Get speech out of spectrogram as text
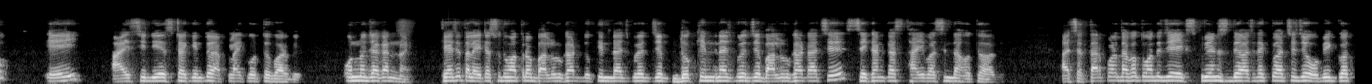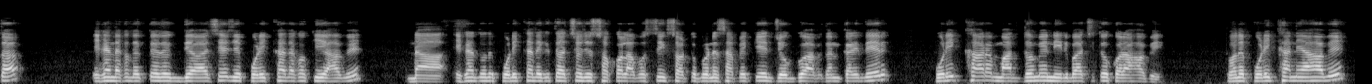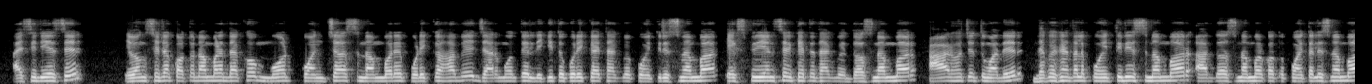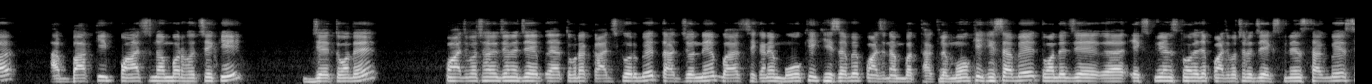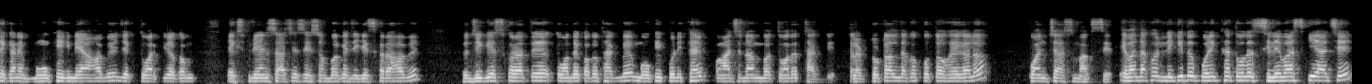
এই আইসিডিএসটা কিন্তু অ্যাপ্লাই করতে পারবে। অন্য জায়গার নয়। ঠিক আছে? তাহলে এটা শুধুমাত্র বালুরঘাট, দক্ষিণ দিনাজপুরের যে, দক্ষিণ দিনাজপুরের যে বালুরঘাট আছে, সেখানকার স্থায়ী বাসিন্দা হতে হবে। আচ্ছা তারপর দেখো তোমাদের যে এক্সপিরিয়েন্স দেওয়া আছে, দেখতে পাচ্ছি যে অভিজ্ঞতা। এখানে দেখো, দেখতে দেওয়া আছে যে পরীক্ষা দেখো কি হবে। না, এখানে তোমাদের পরীক্ষা দেখতে পাচ্ছ যে সকল আবশ্যিক শর্ত পূরণের সাপেক্ষে যোগ্য আবেদনকারীদের পরীক্ষার মাধ্যমে নির্বাচিত করা হবে। তোমাদের পরীক্ষা নেওয়া হবে আইসিডিএস এর। এবং সেটা কত নম্বরে দেখো? মোট পঞ্চাশ নম্বরের পরীক্ষা হবে, যার মধ্যে লিখিত পরীক্ষায় থাকবে পঁয়ত্রিশ নম্বর এক্সপিরিয়েন্সের ক্ষেত্রে থাকবে দশ নম্বর, আর হচ্ছে তোমাদের, দেখো এখানে তাহলে পঁয়ত্রিশ নম্বর, আর দশ নম্বর কত? পঁয়তাল্লিশ নম্বর, আর বাকি পাঁচ নম্বর হচ্ছে কি? যে তোমাদের পাঁচ বছরের জন্য যে তোমরা কাজ করবে, তার জন্য বা সেখানে মৌখিক হিসাবে পাঁচ নাম্বার থাকলে মৌখিক হিসাবে তোমাদের যে এক্সপিরিয়েন্স তোমাদের যে পাঁচ বছরের যে এক্সপিরিয়েন্স থাকবে, সেখানে মৌখিক নেওয়া হবে যে, তোমার কীরকম এক্সপিরিয়েন্স আছে সেই সম্পর্কে জিজ্ঞেস করা হবে। তো জিজ্ঞেস করাতে তোমাদের কত থাকবে? মৌখিক পরীক্ষায় পাঁচ নাম্বার তোমাদের থাকবে। তাহলে টোটাল দেখো কত হয়ে গেল? পঞ্চাশ মার্কসের এবার দেখো লিখিত পরীক্ষা তোমাদের সিলেবাস কি আছে?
